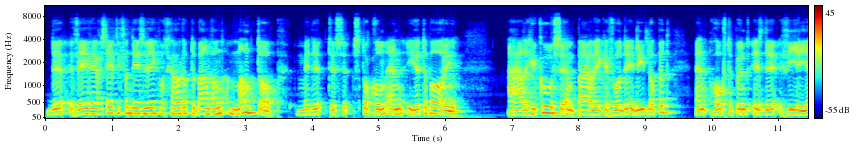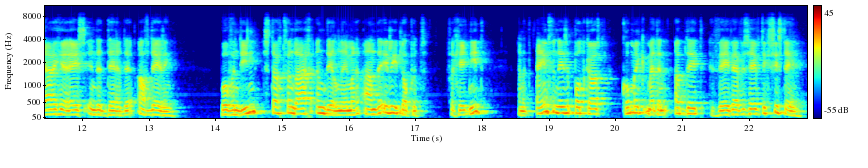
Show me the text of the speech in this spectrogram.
De V75 van deze week wordt gehouden op de baan van Mantorp, midden tussen Stockholm en Göteborg. Aardige koersen een paar weken voor de Elite Loppet en hoogtepunt is de vierjarige race in de derde afdeling. Bovendien start vandaag een deelnemer aan de Elite Loppet. Vergeet niet, aan het eind van deze podcast kom ik met een update V75 systeem.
